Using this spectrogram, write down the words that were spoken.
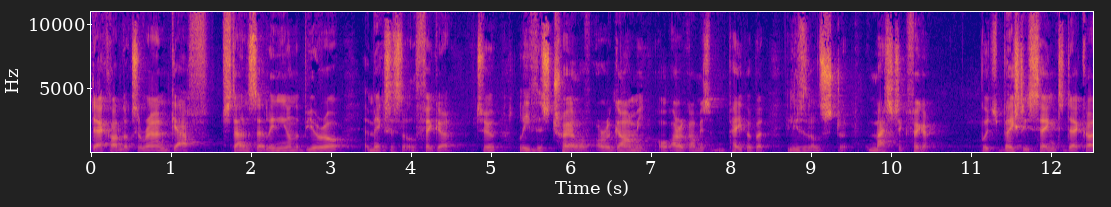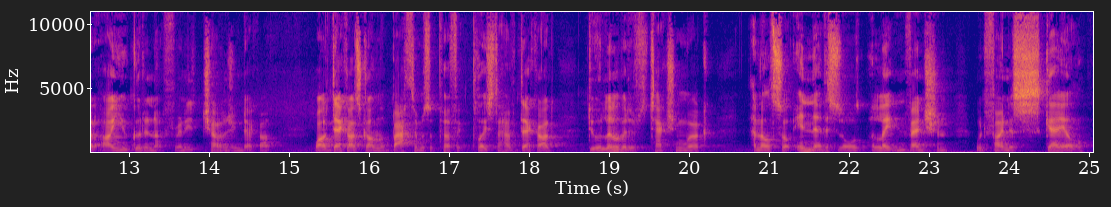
Deckard looks around, Gaff stands there leaning on the bureau and makes this little figure to leave this trail of origami, or origami is paper, but he leaves a little strip, matchstick figure, which basically saying to Deckard, Are you good enough? Really challenging Deckard. While Deckard's gone, the bathroom was a perfect place to have Deckard do a little bit of detection work, and also in there, this is all a late invention, would find a scale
